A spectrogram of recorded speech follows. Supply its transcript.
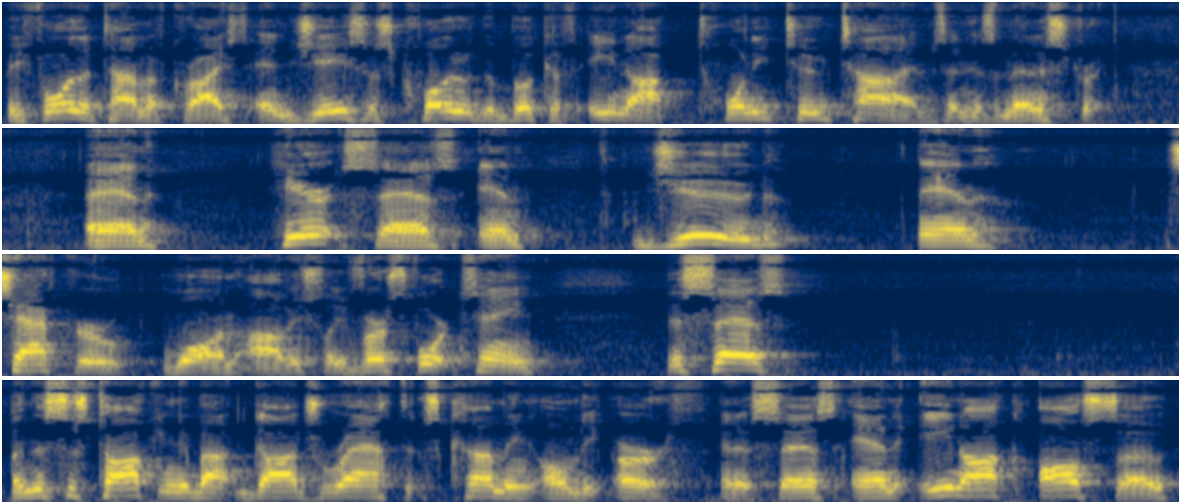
before the time of Christ. And Jesus quoted the book of Enoch 22 times in his ministry. And here it says in Jude, in chapter 1, obviously, verse 14, this says, and this is talking about God's wrath that's coming on the earth. And it says, And Enoch also,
